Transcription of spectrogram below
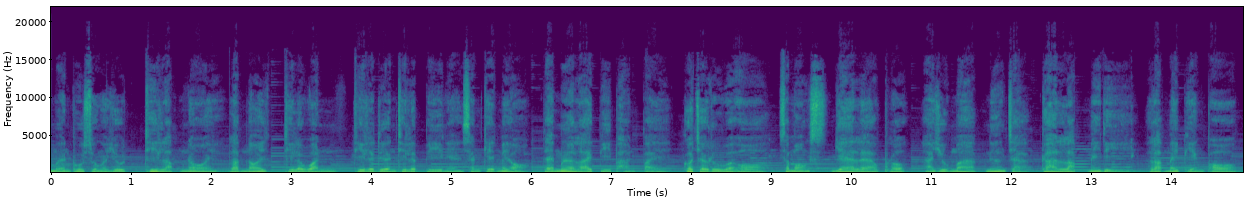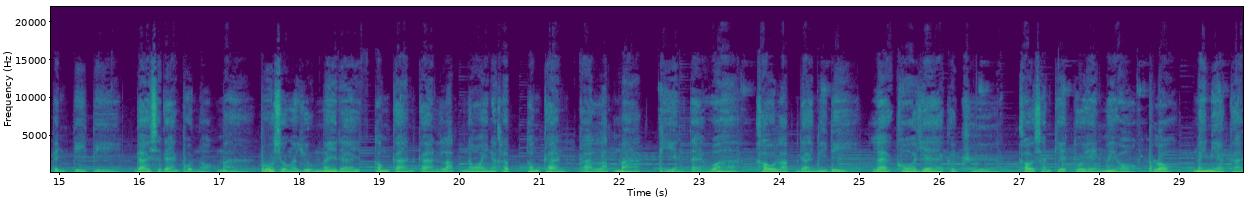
เหมือนผู้สูงอายุ ที่หลับน้อย หลับน้อยทีละวัน ทีละเดือนทีละปีเนี่ยสังเกตไม่ออก แต่เมื่อหลายปีผ่านไป ก็จะรู้ว่าอ๋อสมองแย่แล้ว เพราะอายุมากเนื่องจากการหลับไม่ดี หลับไม่เพียงพอเป็นปีๆได้แสดงผลออกมา ผู้สูงอายุไม่ได้ต้องการการหลับน้อยนะครับ ต้องการการหลับมาก เพียงแต่ว่าเขาหลับได้ไม่ดี และข้อแย่ก็คือ เขาสังเกตตัวเองไม่ออก เพราะไม่มีอาการ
